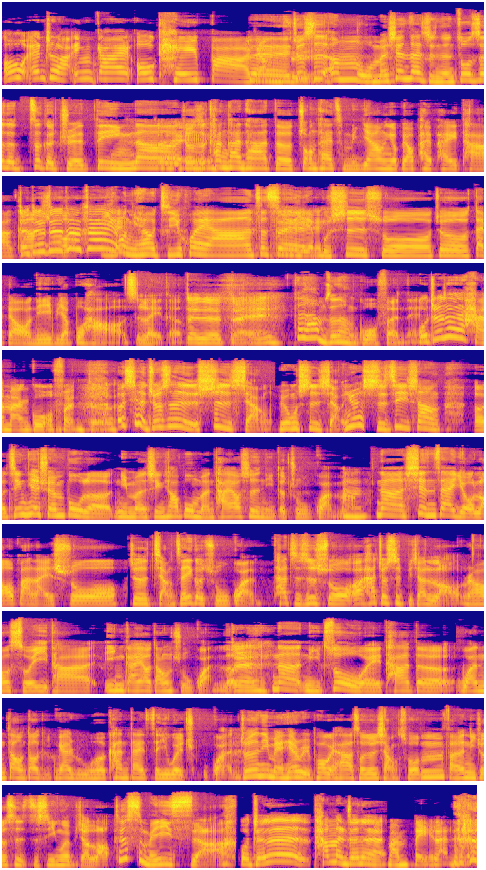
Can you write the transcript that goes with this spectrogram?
哦、oh，Angela 应该 OK 吧？对，就是嗯，我们现在只能做这个这个决定，那就是看看他的状态怎么样，要不要拍拍他？对对对对对，以后你还有机会啊！这次也不是说就代表你比较不好之类的。对对对，但是他们真的很过分哎，我觉得还蛮过分的。而且就是试想，不用试想，因为实际上，呃，今天宣布了你们行销部门他要是你的主管嘛，嗯、那现在由老板来说。就是讲这个主管，他只是说啊，他就是比较老，然后所以他应该要当主管了。对，那你作为他的弯道，到底应该如何看待这一位主管？就是你每天 report 给他的时候，就想说，嗯，反正你就是只是因为比较老，这是什么意思啊？我觉得他们真的蛮北烂的。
